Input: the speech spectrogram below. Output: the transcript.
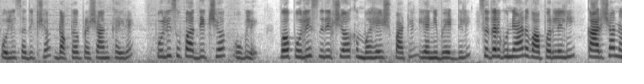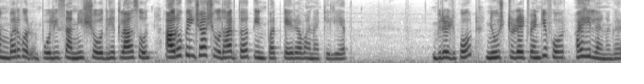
पोलीस अधीक्षक डॉक्टर प्रशांत खैरे पोलीस उपाधीक्षक उगले व पोलीस निरीक्षक महेश पाटील यांनी भेट दिली. सदर गुन्ह्यात वापरलेली कारच्या नंबरवरून पोलिसांनी शोध घेतला असून आरोपींच्या शोधार्थ तीन पथके रवाना केली आहेत. Bureau report news today twenty four Ahilyanagar.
